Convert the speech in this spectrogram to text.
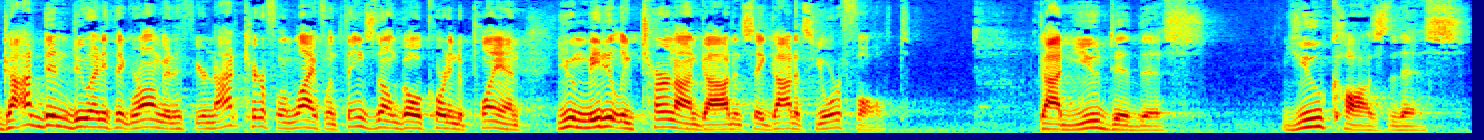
God didn't do anything wrong, and if you're not careful in life, when things don't go according to plan, you immediately turn on God and say, God, it's your fault. God, you did this. You caused this.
